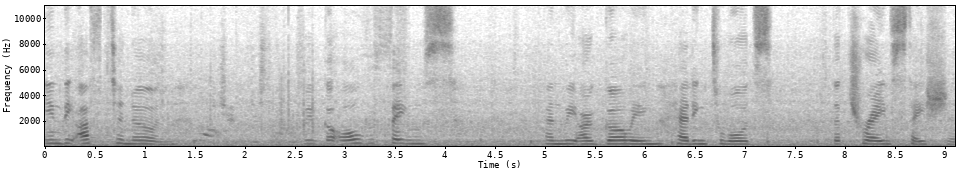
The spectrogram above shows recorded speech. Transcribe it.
in the afternoon. We've got all the things and we are going, heading towards the train station.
